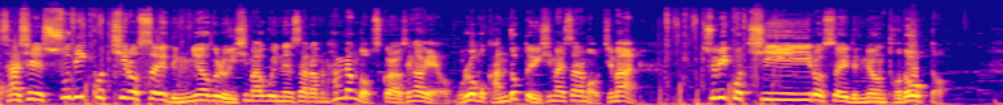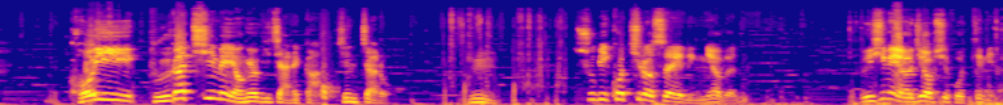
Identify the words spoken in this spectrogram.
사실 수비 코치로서의 능력을 의심하고 있는 사람은 한 명도 없을 거라고 생각해요. 물론 뭐 감독도 의심할 사람은 없지만 수비 코치로서의 능력은 더더욱 더 거의 불가침의 영역이지 않을까 진짜로. 음 수비 코치로서의 능력은 의심의 여지 없이 고트입니다.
